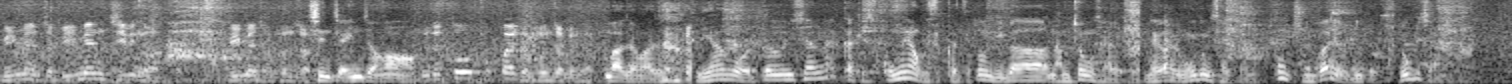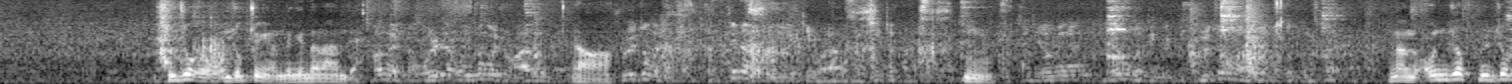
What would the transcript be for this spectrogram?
밀면 진짜 밀면 집인 것 같아. 밀면 전문점. 진짜 인정. 어. 근데 또 족발 전문점이네. 맞아 맞아. 니하고 어떤 시장 갈까 계속 고민하고 있었거든. 또 네가 남청동 살고 내가 용호동 살잖아. 그럼 중간이 어디고? 여기잖아. 불족하고 온족 중에 어느 게더 나은데? 저는 일단 원래 온종을 좋아하는데 어. 불종을 약간 곁들여 먹는 느낌으로 항상 시켰거든요. 음. 여기는 매운 거 땡길 때 불종만 먹어도 괜찮을 것 같아요. 난 온족 불족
